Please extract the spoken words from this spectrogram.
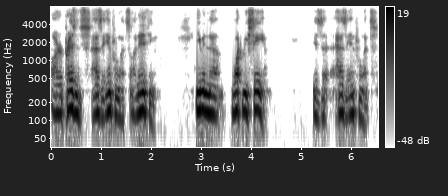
our presence has an influence on anything. Even uh, what we say is uh, has influence.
